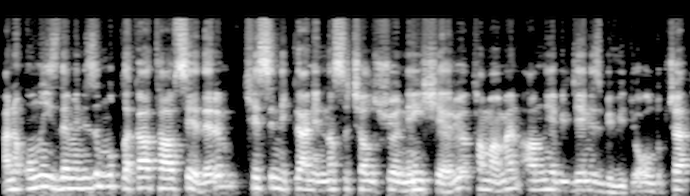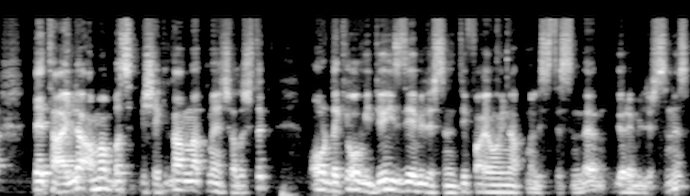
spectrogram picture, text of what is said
Hani onu izlemenizi mutlaka tavsiye ederim. Kesinlikle hani nasıl çalışıyor, ne işe yarıyor tamamen anlayabileceğiniz bir video. Oldukça detaylı ama basit bir şekilde anlatmaya çalıştık. Oradaki o videoyu izleyebilirsiniz. DeFi oynatma listesinde görebilirsiniz.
